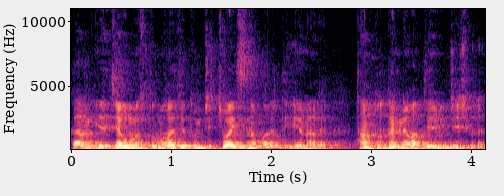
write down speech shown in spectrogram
कारण याच्यावरूनच तुम्हाला जे तुमची चॉईस नंबर आहे ते येणार आहेत थांबतो. धन्यवाद. जय भीम जय शिवराय.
